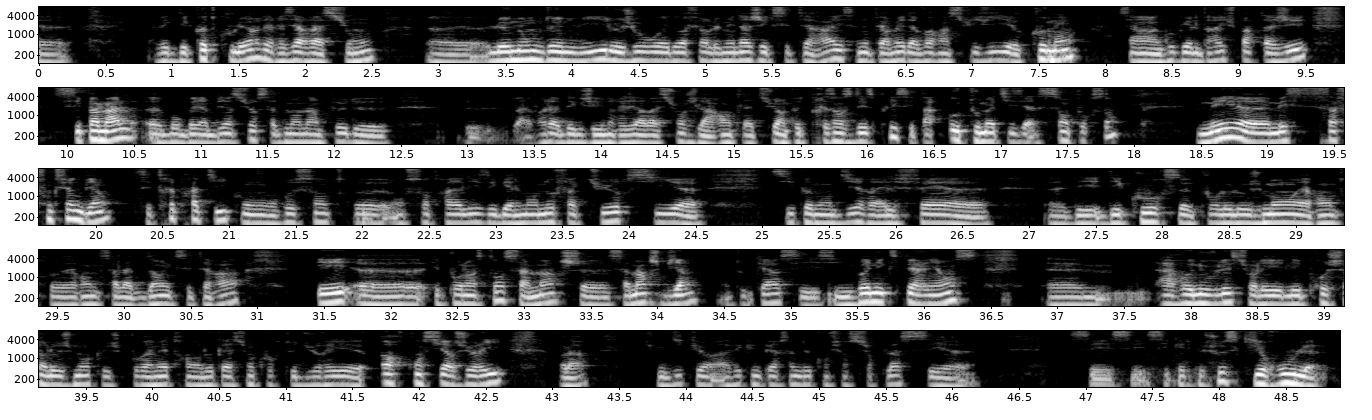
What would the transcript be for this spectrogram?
des codes couleurs, les réservations, le nombre de nuits, le jour où elle doit faire le ménage et cetera et ça nous permet d'avoir un suivi, commun. C'est un Google Drive partagé. C'est pas mal, bon, ben, bien sûr, ça demande un peu de bah, voilà, dès que j'ai une réservation, je la rentre là-dessus, un peu de présence d'esprit, c'est pas automatisé à 100 mais heu, mais ça fonctionne bien. C'est très pratique. On recentre, heu, on centralise également nos factures si, heu, si comment dire, elle fait, des courses pour le logement, elle rentre, elle rentre ça là-dedans et cetera et et pour l'instant ça marche, ça marche bien. En tout cas, c'est une bonne expérience, à renouveler sur les prochains logements que je pourrais mettre en location courte durée, heu, hors conciergerie. Voilà, je me dis qu'avec une personne de confiance sur place, c'est, heu, c'est quelque chose qui roule.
